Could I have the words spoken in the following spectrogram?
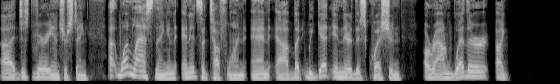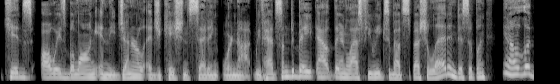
Uh, just very interesting. Uh, one last thing, and, and it's a tough one, and uh, but we get in there this question around whether uh, kids always belong in the general education setting or not. We've had some debate out there in the last few weeks about special ed and discipline. You know, look,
